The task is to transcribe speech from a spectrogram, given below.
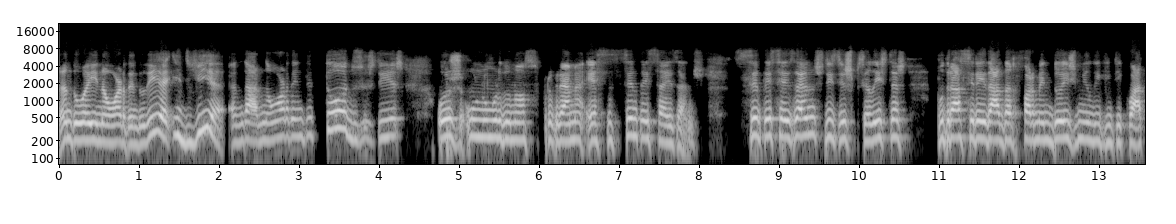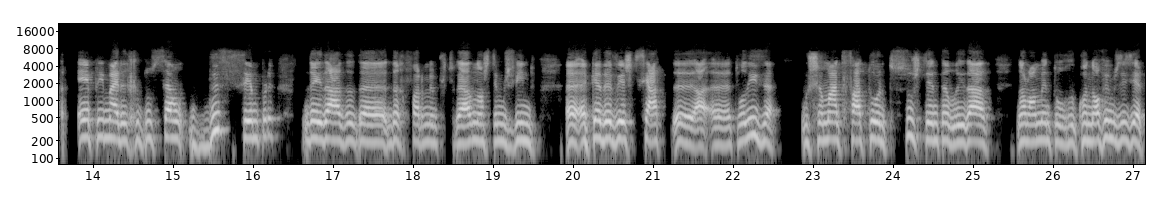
andou aí na ordem do dia e devia andar na ordem de todos os dias, hoje o número do nosso programa é 66 anos. 66 anos, dizem os especialistas, poderá ser a idade da reforma em 2024. É a primeira redução de sempre da idade da, da reforma em Portugal. Nós temos vindo a, a cada vez que se a, a, atualiza o chamado fator de sustentabilidade, normalmente quando ouvimos dizer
